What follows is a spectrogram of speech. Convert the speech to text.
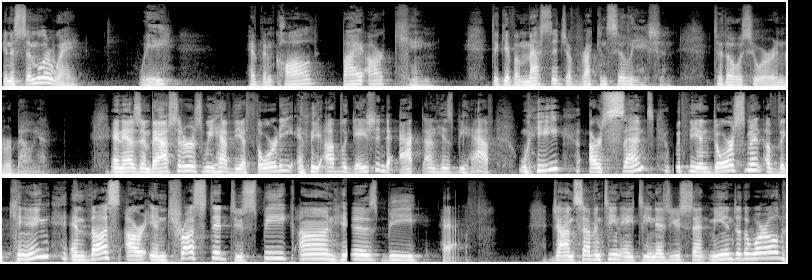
In a similar way, we have been called by our King to give a message of reconciliation to those who are in rebellion. And as ambassadors, we have the authority and the obligation to act on his behalf. We are sent with the endorsement of the king and thus are entrusted to speak on his behalf. John 17, 18, as you sent me into the world,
